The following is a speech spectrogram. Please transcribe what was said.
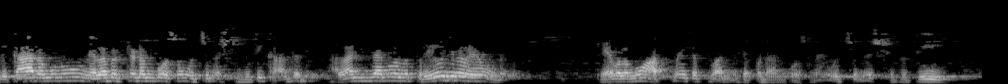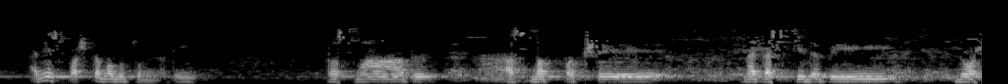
వికారమును నిలబెట్టడం కోసం వచ్చిన స్మృతి కాదది. అలాంటి దానివల్ల ప్రయోజనం ఏమి ఉండదు. కేవలము ఆత్మైకత్వాన్ని చెప్పడానికి కోసమే వచ్చిన శృతి. అని స్పష్టమగుతున్నది. తస్మాత్ అస్మత్పక్షే నశ్చిదపి దోష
